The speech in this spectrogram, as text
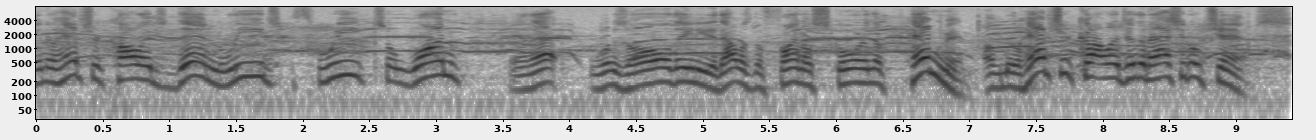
and New Hampshire College then leads 3 to 1, and that was all they needed. That was the final score, in the Penmen of New Hampshire College are the national champs.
